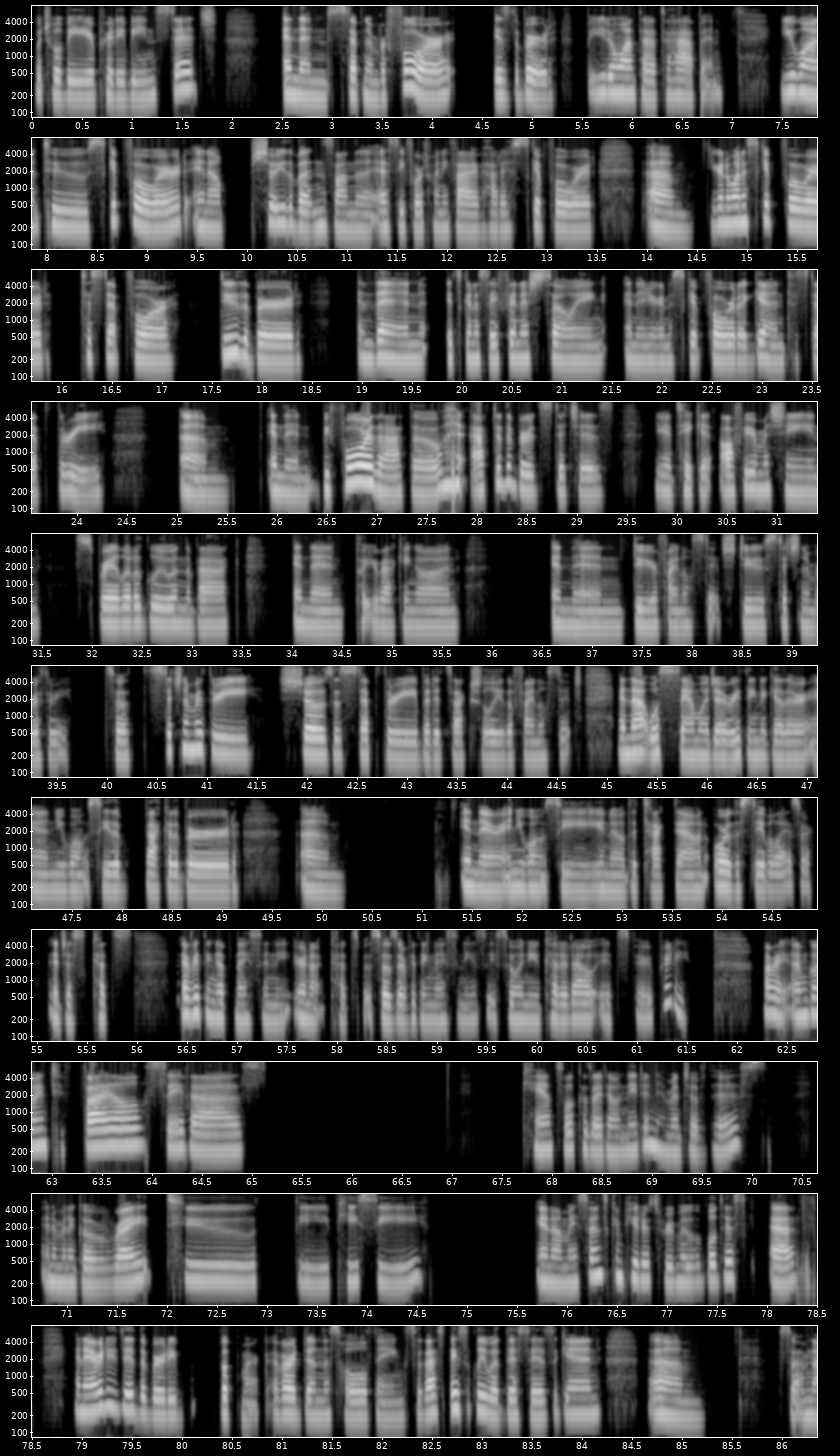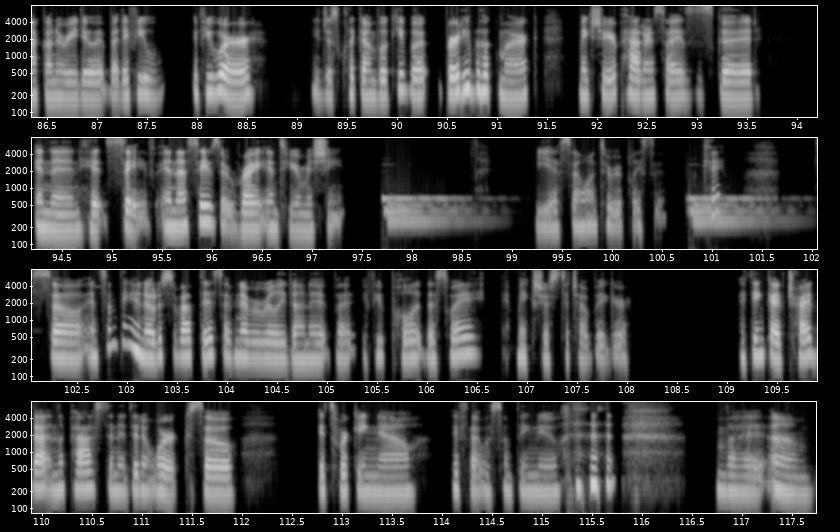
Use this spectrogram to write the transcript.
which will be your pretty bean stitch. And then step number four is the bird but you don't want that to happen you want to skip forward and I'll show you the buttons on the SE425, how to skip forward. Um, you're going to want to skip forward to step four, do the bird, and then it's going to say finish sewing, and then you're going to skip forward again to step three. Um, and then before that, though, after the bird stitches, you're going to take it off of your machine, spray a little glue in the back, and then put your backing on, and then do your final stitch. Do stitch number three. So stitch number three shows as step three, but it's actually the final stitch. And that will sandwich everything together and you won't see the back of the bird um, in there and you won't see, you know, the tack down or the stabilizer. It just cuts everything up nice and neat, or not cuts, but sews everything nice and easily. So when you cut it out, it's very pretty. All right, I'm going to File, Save As, cancel because I don't need an image of this. And I'm going to go right to the PC. And on my son's computer, it's removable disk F. And I already did the Birdie bookmark. I've already done this whole thing. So that's basically what this is again. Um, so I'm not going to redo it. But if you if you were, you just click on Bookie Book, Birdie Bookmark, make sure your pattern size is good, and then hit Save. And that saves it right into your machine. Yes, I want to replace it. Okay. So, and something I noticed about this, I've never really done it, but if you pull it this way, it makes your stitch out bigger. I think I've tried that in the past and it didn't work. So it's working now if that was something new. but, um,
